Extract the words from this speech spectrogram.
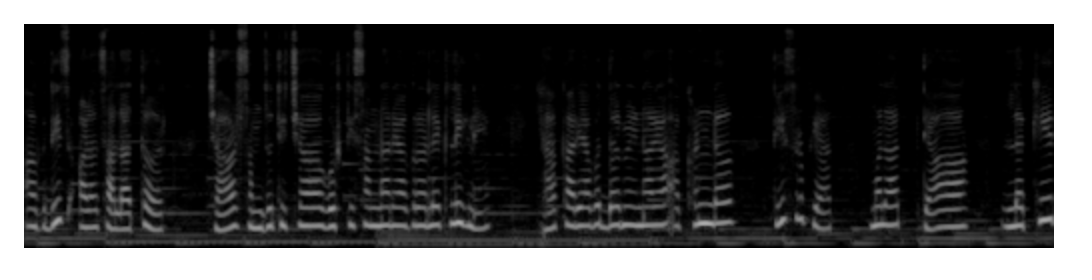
अगदीच आळस आला तर चार समजुतीच्या गोष्टी सांगणारे अग्रलेख लिहिणे ह्या कार्याबद्दल मिळणाऱ्या अखंड तीस रुपयात मला त्या लकीत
